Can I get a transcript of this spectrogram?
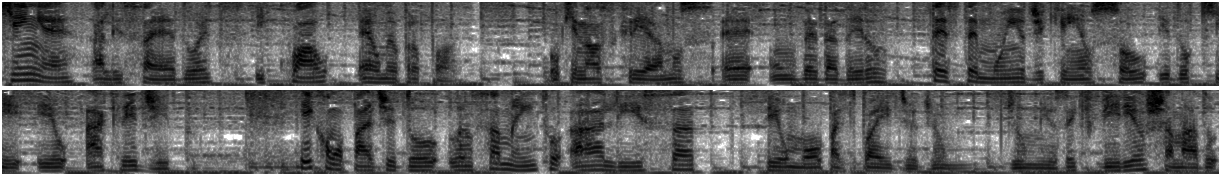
quem é Alissa Edwards e qual é o meu propósito? O que nós criamos é um verdadeiro testemunho de quem eu sou e do que eu acredito. E como parte do lançamento, a Alissa filmou, participou aí de, de, um, de um music video chamado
